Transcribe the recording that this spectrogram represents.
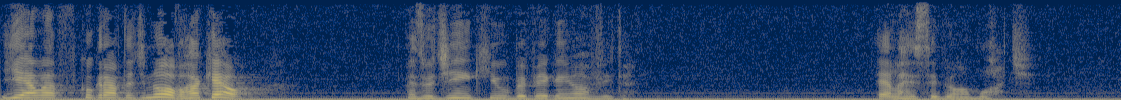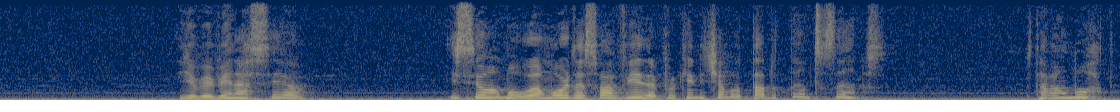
E ela ficou grávida de novo, Raquel. Mas no dia em que o bebê ganhou a vida, ela recebeu a morte. E o bebê nasceu. Isso é o amor, o amor da sua vida, porque ele tinha lutado tantos anos. Estava morto.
